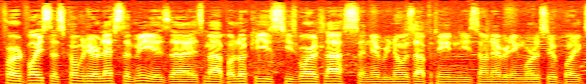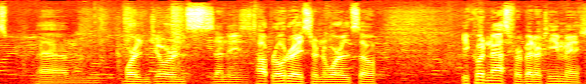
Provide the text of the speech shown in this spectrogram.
for advice that's coming here less than me is uh, is mad. But look, he's he's world class, and everybody knows that. Between he's done everything: world superbikes, um, world endurance, and he's a top road racer in the world. So you couldn't ask for a better teammate.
